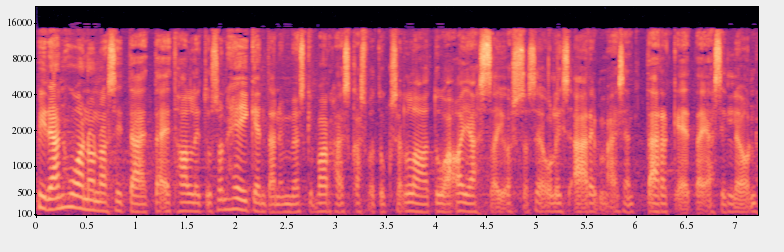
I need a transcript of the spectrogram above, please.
pidän huonona sitä, että, että hallitus on heikentänyt myöskin varhaiskasvatuksen laatua ajassa, jossa se olisi äärimmäisen tärkeää ja sille on,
